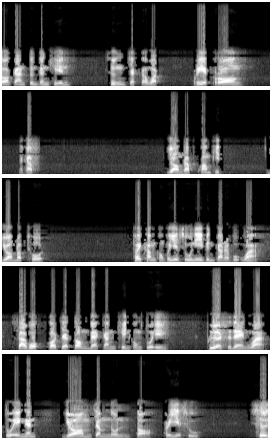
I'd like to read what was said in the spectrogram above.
ต่อการตึงกางเขน ซึ่งจักรวรรดิเรียกร้องนะครับ ยอมรับความผิด ยอมรับโทษ ถ้อยคำของพระเยซูนี้เป็นการระบุว่า สาวกก็จะต้องแบกกางเขนของตัวเอง เพื่อแสดงว่าตัวเองนั้นยอมจำนนต่อพระเยซู ซึ่ง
